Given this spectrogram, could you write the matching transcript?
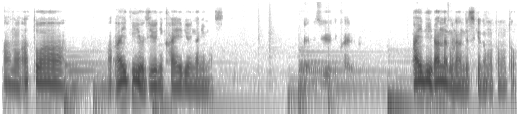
あ、の、あとは、あ ID を自由に変えるようになります。え、自由に変えれる。ID ランダムなんですけど、もともと。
